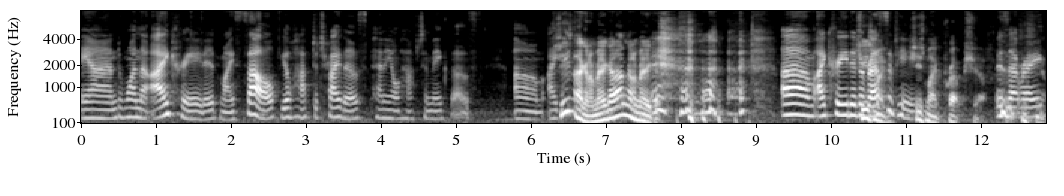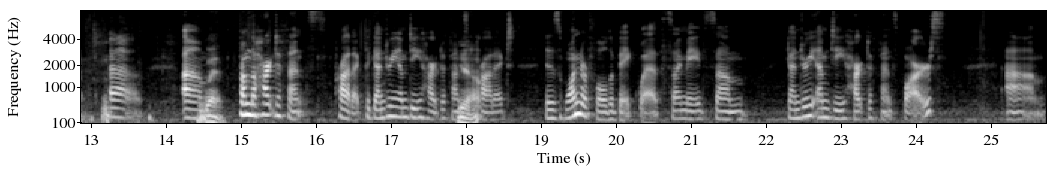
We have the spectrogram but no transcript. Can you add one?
and one that I created myself. You'll have to try this. Penny will have to make this. Um, I She's not going to make it. I'm going to make it. um, I created she's a recipe. My, she's my prep chef. Is that right? yeah. uh, um, Go ahead. From the Heart Defense product, the Gundry MD Heart Defense yeah. product is wonderful to bake with. So I made some Gundry MD Heart Defense bars. Um,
